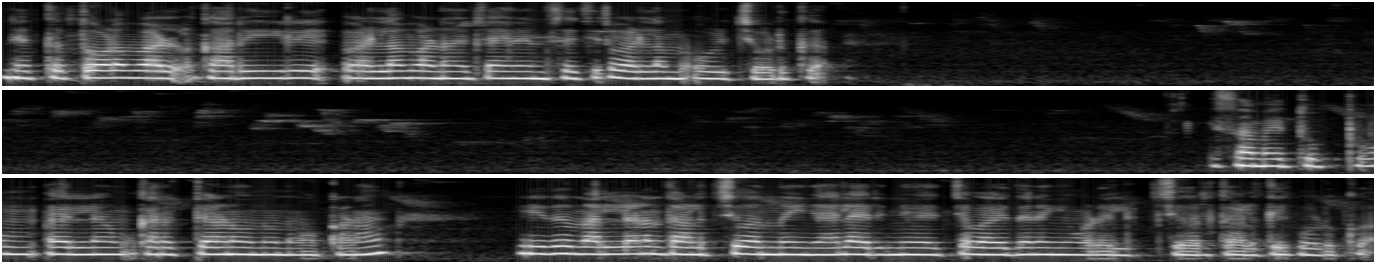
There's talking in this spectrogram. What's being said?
പിന്നെ എത്രത്തോളം വെള്ളം കറിയിൽ വെള്ളം വേണം വെച്ചാൽ അതിനനുസരിച്ചിട്ട് വെള്ളം ഒഴിച്ചു കൊടുക്കുക. ഈ സമയത്ത് ഉപ്പും എല്ലാം കറക്റ്റാണോ എന്ന് നോക്കണം. ഇത് നല്ലോണം തിളച്ച് വന്നു കഴിഞ്ഞാൽ അരിഞ്ഞു വെച്ച വഴുതനങ്ങ കൂടെ ചേർത്ത് ഇളക്കി കൊടുക്കുക.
